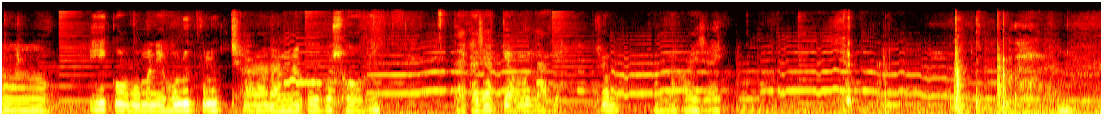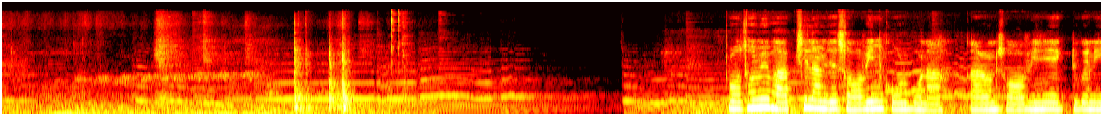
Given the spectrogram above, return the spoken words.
আহ, এ করব মানে হলুদ ফলুদ ছাড়া রান্না করব সয়াবিন। দেখা যাক কেমন লাগে। চলো রান্না করে যাই। প্রথমে ভাবছিলাম যে সয়াবিন করব না, কারণ সয়াবিনে একটুখানি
